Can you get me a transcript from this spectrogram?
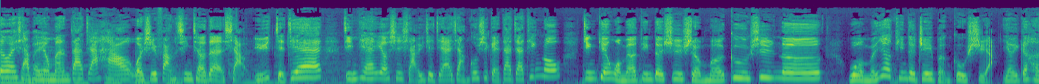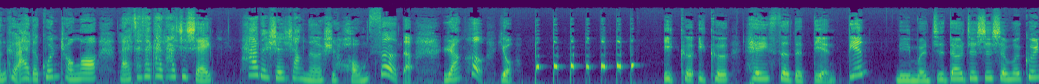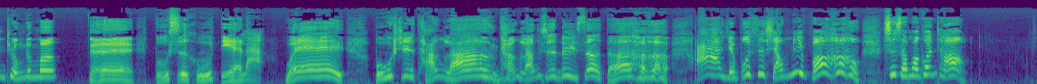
各位小朋友们，大家好，我是放星球的小鱼姐姐。今天又是小鱼姐姐来讲故事给大家听喽。今天我们要听的是什么故事呢？我们要听的这一本故事啊，有一个很可爱的昆虫哦。来猜猜看，它是谁？它的身上呢是红色的，然后有啵啵啵啵啵啵啵一颗一颗黑色的点点。你们知道这是什么昆虫的吗？哎，不是蝴蝶啦，喂，不是螳螂，螳螂是绿色的呵呵 啊，也不是小蜜蜂，是什么昆虫？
